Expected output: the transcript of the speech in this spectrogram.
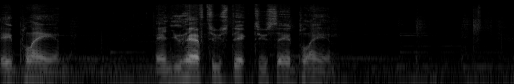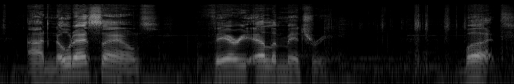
a plan and you have to stick to said plan. I know that sounds very elementary, but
